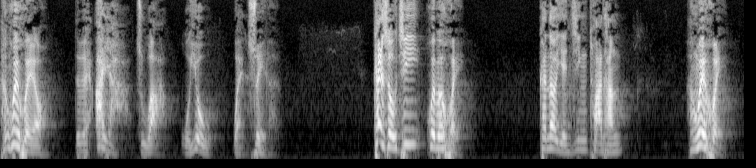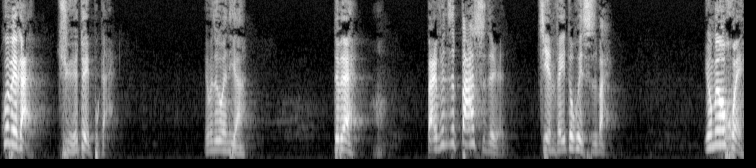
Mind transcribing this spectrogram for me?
很会悔哦，对不对？哎呀，主啊，我又晚睡了。看手机会不会悔？看到眼睛脱汤，很会悔，会不会改？绝对不改。有没有这个问题啊？对不对？百分之八十的人减肥都会失败。有没有悔？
